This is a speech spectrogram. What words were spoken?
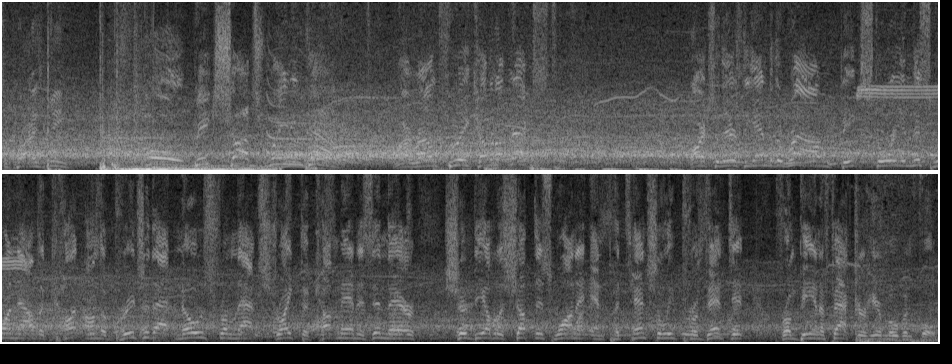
Surprise me. Oh, big shots raining down. All right, round three coming up next. All right, so there's the end of the round. Big story in this one now. The cut on the bridge of that nose from that strike. The cut man is in there. Should be able to shut this one and potentially prevent it from being a factor here moving forward.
